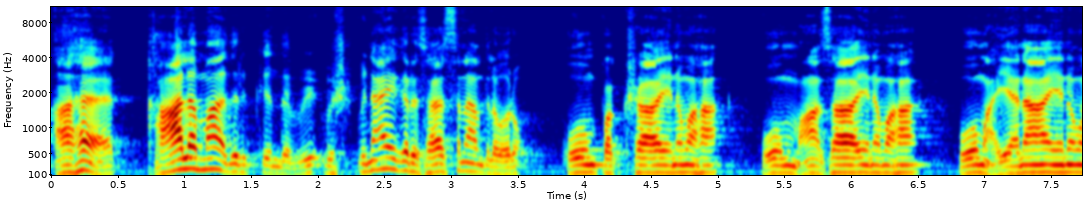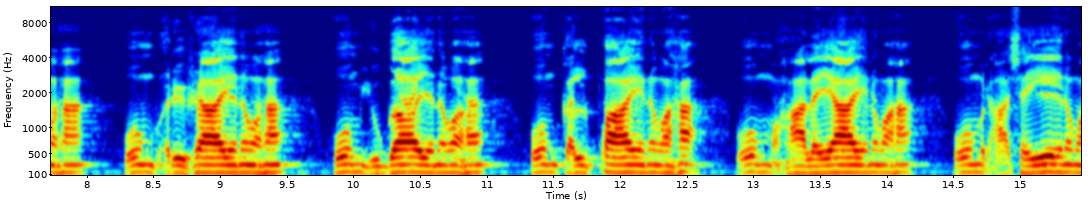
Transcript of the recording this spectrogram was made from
ஆக காலமாக அது இருக்குது இந்த விஷ் விநாயகர் சஹசிரநாமத்தில் வரும் ஓம் பக்ஷாய நம ஓம் மாசாய நம ஓம் அயனாய நம ஓம் வருஷாய நம ஓம் யுகாய நம ஓம் கல்பாய நம ஓம் மகாலயாய நம ஓம் ராசையே நம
